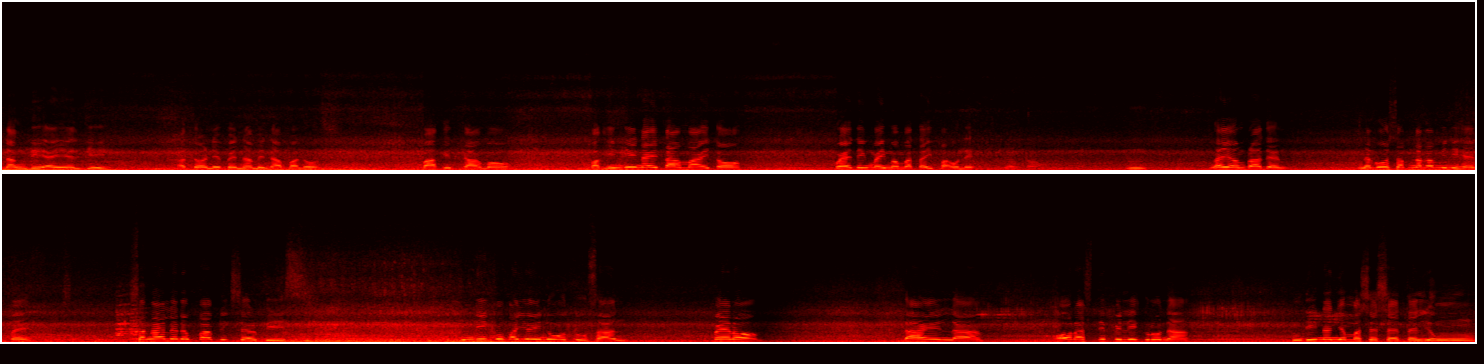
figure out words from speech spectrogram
ng DILG, Attorney Benjamin Abalos. Bakit kamo? Pag hindi na itama ito, pwedeng may mamatay pa uli. Mm. Ngayon, brother, nag-usap na kami ni Hepe. Sa ngalan ng public service, hindi ko kayo inuutusan. Pero, dahil ah, oras de peligro na, hindi na niya masesettle yung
